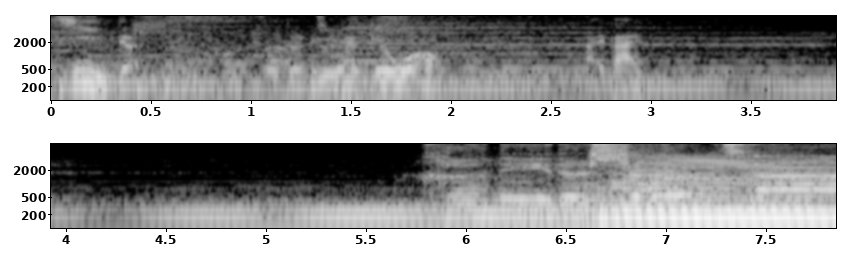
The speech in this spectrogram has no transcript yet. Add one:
记得多多留言给我哦，拜拜。和你的身材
